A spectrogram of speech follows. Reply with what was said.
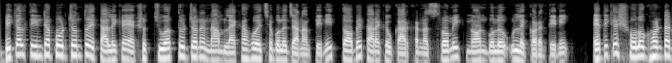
বিকাল তিনটা পর্যন্ত এই তালিকায় একশো চুয়াত্তর জনের নাম লেখা হয়েছে বলে জানান তিনি, তবে তারা কেউ কারখানার শ্রমিক নন বলে উল্লেখ করেন তিনি। এদিকে ষোলো ঘণ্টার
